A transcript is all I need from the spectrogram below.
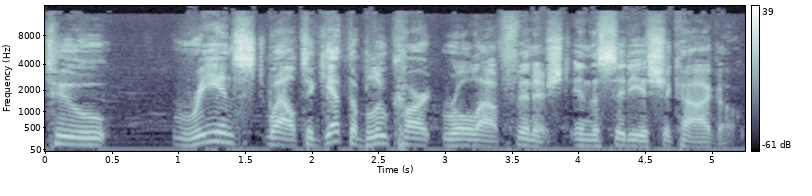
to reinst well to get the blue cart rollout finished in the city of Chicago.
